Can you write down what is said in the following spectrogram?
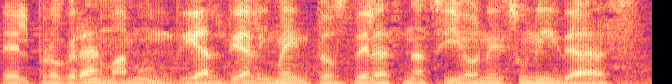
El Programa Mundial de Alimentos de las Naciones Unidas,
